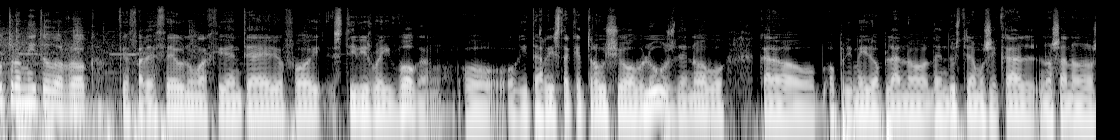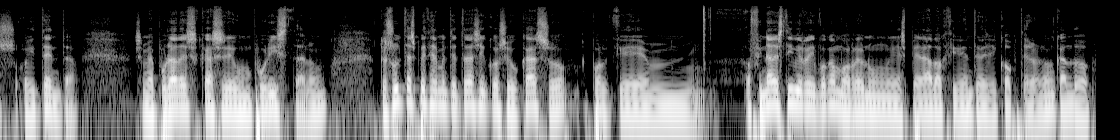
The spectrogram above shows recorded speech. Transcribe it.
Outro mito do rock que faleceu nun accidente aéreo foi Stevie Ray Vaughan, o, o guitarrista que trouxo o blues de novo cara ao, ao primeiro plano da industria musical nos anos 80. Se me apurades, case un purista, non? Resulta especialmente trágico o seu caso porque mm, ao final Stevie Ray Vaughan morreu nun esperado accidente de helicóptero, non? Cando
